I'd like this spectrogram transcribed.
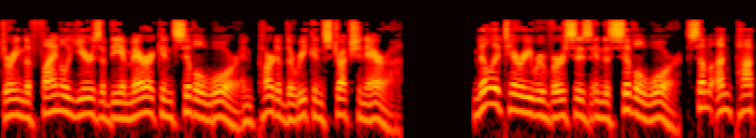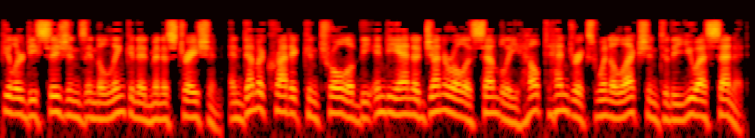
during the final years of the American Civil War and part of the Reconstruction era. Military reverses in the Civil War, some unpopular decisions in the Lincoln administration, and Democratic control of the Indiana General Assembly helped Hendricks win election to the U.S. Senate.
